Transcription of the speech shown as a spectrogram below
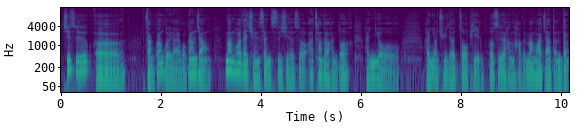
其实呃，反观回来，我刚刚讲漫画在全盛时期的时候啊，创造很多很有很有趣的作品，或是很好的漫画家等等。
